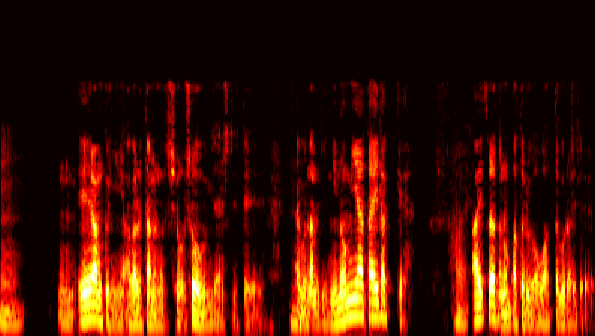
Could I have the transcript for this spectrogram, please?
うん。うん。A ランクに上がるための勝勝負みたいにしてて、最後なんだっけ、二宮隊だっけ？はい。あいつらとのバトルが終わったぐらいで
